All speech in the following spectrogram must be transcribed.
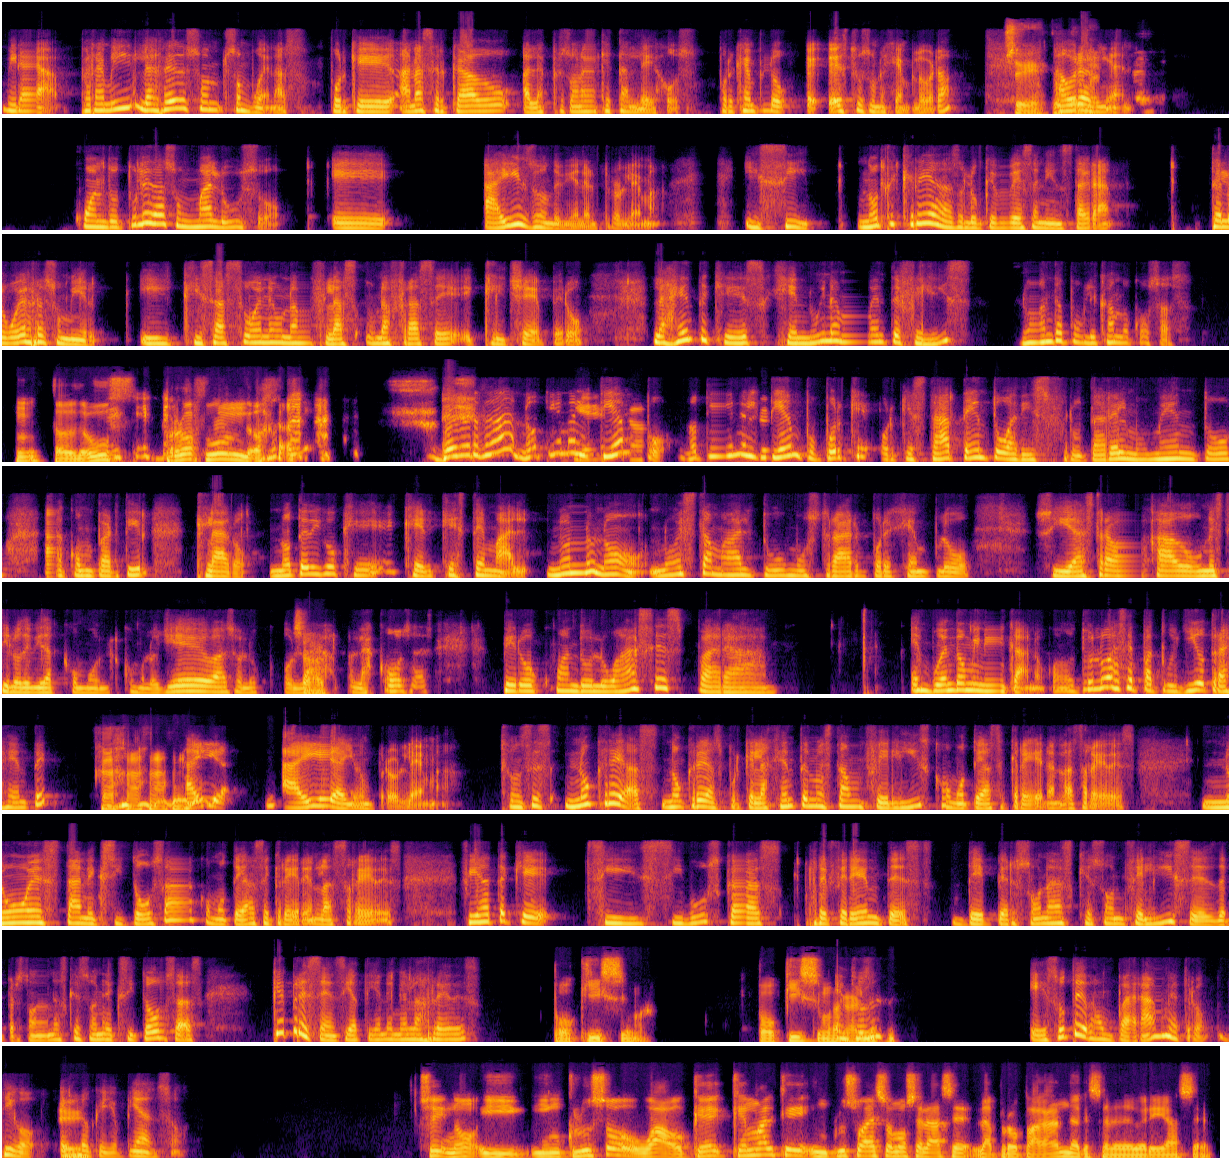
Mira, para mí las redes son, son buenas porque han acercado a las personas que están lejos. Por ejemplo, e, esto es un ejemplo, ¿verdad? Sí. Ahora bien, cuando tú le das un mal uso, eh, ahí es donde viene el problema. Y sí, no te creas lo que ves en Instagram. Te lo voy a resumir y quizás suene una, una frase cliché, pero la gente que es genuinamente feliz no anda publicando cosas. Todo, uf, profundo. De verdad, no tiene el tiempo, no tiene el tiempo. ¿Por qué? Porque está atento a disfrutar el momento, a compartir. Claro, no te digo que, que, esté mal. No, no, no, no está mal tú mostrar, por ejemplo, si has trabajado un estilo de vida como, como lo llevas o, o, las cosas. Pero cuando lo haces para, en buen dominicano, cuando tú lo haces para tu y otra gente, ahí, ahí hay un problema. Entonces, no creas, no creas, porque la gente no es tan feliz como te hace creer en las redes. No es tan exitosa como te hace creer en las redes. Fíjate que si, si buscas referentes de personas que son felices, de personas que son exitosas, ¿qué presencia tienen en las redes? Poquísima, poquísima. Entonces, eso te da un parámetro, digo, es lo que yo pienso. Sí, no, y incluso, wow, qué, qué mal que incluso a eso no se le hace la propaganda que se le debería hacer.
